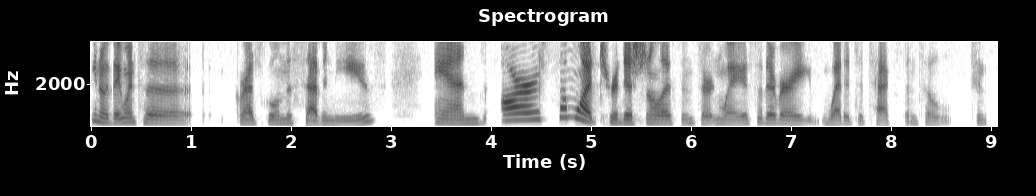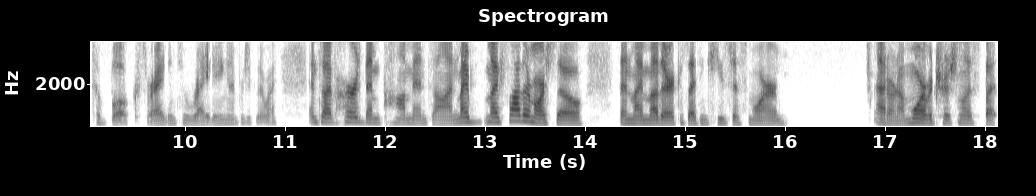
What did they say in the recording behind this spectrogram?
you know, they went to grad school in the '70s, and are somewhat traditionalist in certain ways. So they're very wedded to text and to to, to books, right, and to writing in a particular way. And so I've heard them comment on my my father more so than my mother because I think he's just more I don't know, more of a traditionalist, but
